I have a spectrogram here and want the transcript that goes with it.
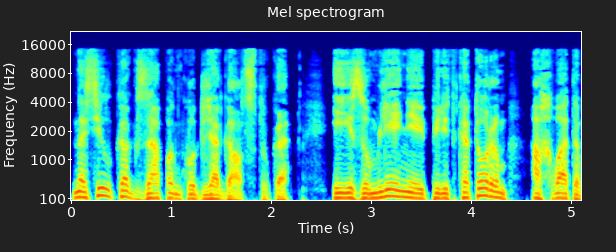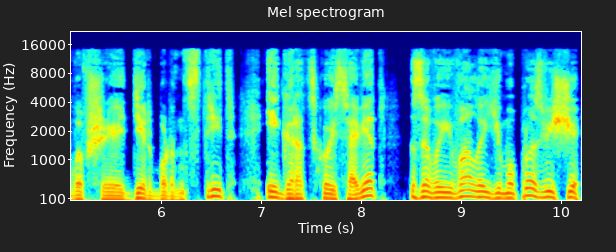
носил как запонку для галстука, и изумление, перед которым охватывавшее Дирборн-стрит и городской совет завоевало ему прозвище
